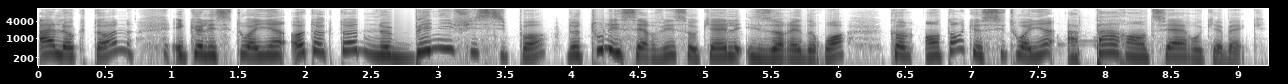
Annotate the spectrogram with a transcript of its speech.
allochtones et que les citoyens autochtones ne bénéficient pas de tous les services auxquels ils auraient droit comme en tant que citoyens à part entière au Québec.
